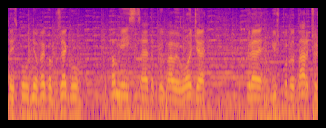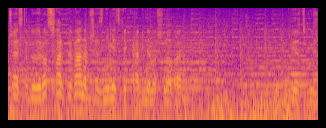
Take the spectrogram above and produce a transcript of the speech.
tutaj z południowego brzegu to miejsce dopływały łodzie, które już po dotarciu często były rozszarpywane przez niemieckie karabiny maszynowe. Tu jest wzgórze.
